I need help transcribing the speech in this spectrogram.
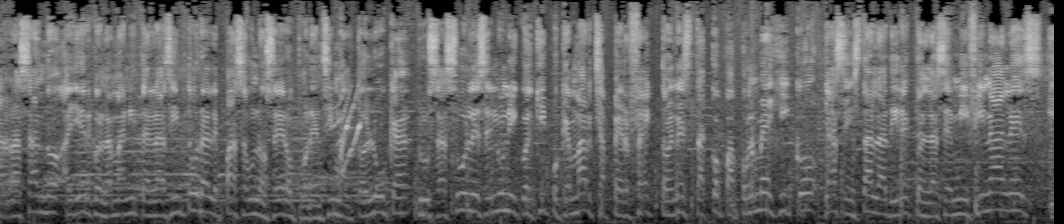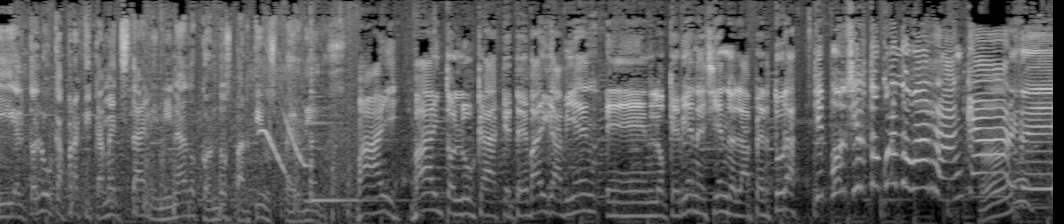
arrasando. Ayer con la manita en la cintura le pasa 1-0 por encima al Toluca. Cruz Azul es el único equipo que marcha perfecto en esta Copa por México. Ya se instala directo en las semifinales y el Toluca prácticamente está eliminado con dos partidos perdidos. Bye, bye Toluca, que te vaya bien en lo que viene siendo la apertura que por cierto, ¿cuándo va güey?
